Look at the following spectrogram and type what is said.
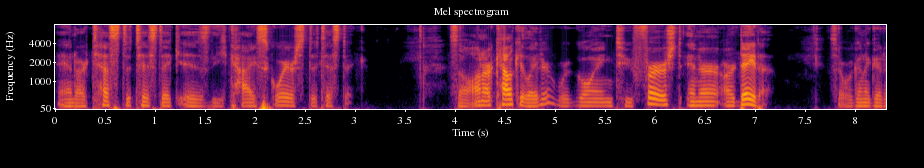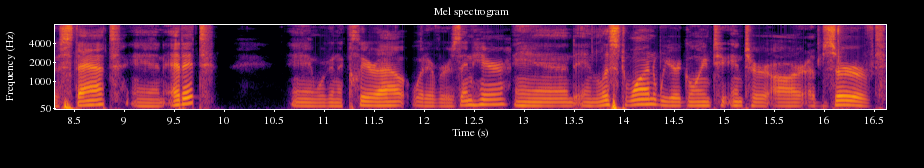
And our test statistic is the chi-square statistic. So on our calculator, we're going to first enter our data. So we're going to go to Stat and Edit, and we're going to clear out whatever is in here. And in list one, we are going to enter our observed.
